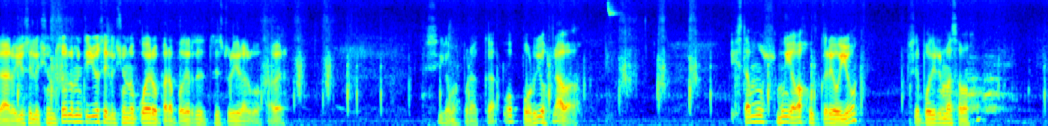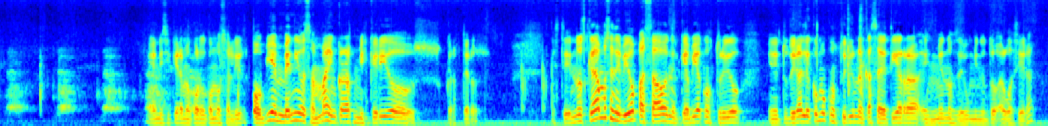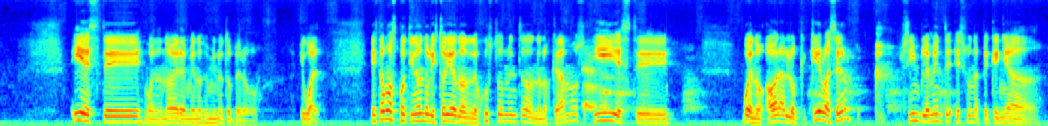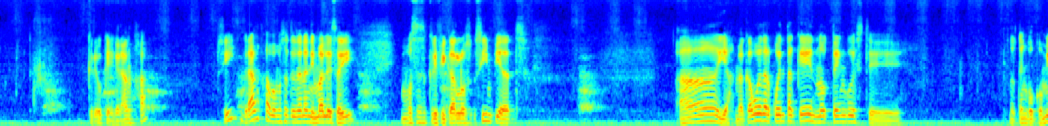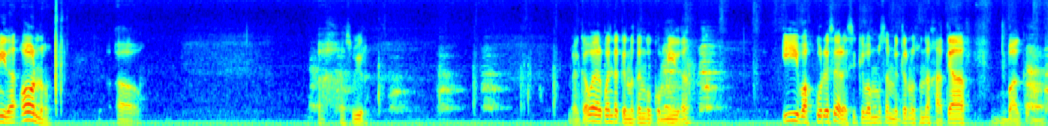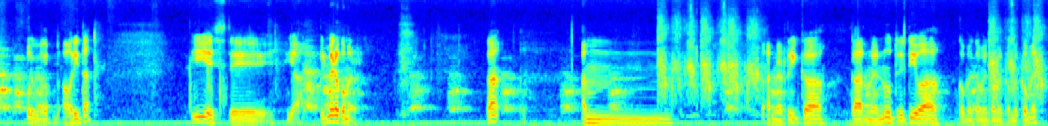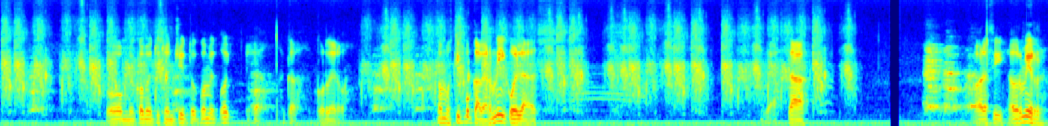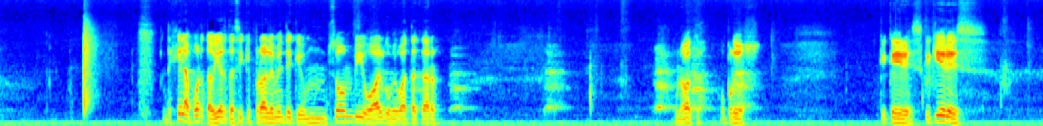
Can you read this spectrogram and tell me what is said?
Claro, yo selecciono, solamente yo selecciono cuero para poder des- destruir algo. A ver. Sigamos por acá. Oh, por Dios, lava. Estamos muy abajo, creo yo. ¿Se podría ir más abajo? Ya ni siquiera me acuerdo cómo salir. Oh, bienvenidos a Minecraft, mis queridos crafteros. Este, nos quedamos en el video pasado en el que había construido, en el tutorial de cómo construir una casa de tierra en menos de un minuto, algo así era. Y este, bueno, no era en menos de un minuto, pero igual. Estamos continuando la historia donde justamente donde nos quedamos y este, bueno, ahora lo que quiero hacer simplemente es una pequeña, creo que granja. Sí, granja, vamos a tener animales ahí. Vamos a sacrificarlos sin piedad. Ah, ya, me acabo de dar cuenta que no tengo este... No tengo comida. ¡Oh, no! Oh. A subir. Me acabo de dar cuenta que no tengo comida. Y va a oscurecer, así que vamos a meternos una jateada ahorita. Y este... Ya, primero comer. Ah. Carne rica, carne nutritiva. Come, come, come, come, come. Come, come tu chanchito, come. Uy, ya, acá, cordero. Somos tipo cavernícolas. Ya está. Ahora sí, a dormir. Dejé la puerta abierta, así que es probablemente que un zombie o algo me va a atacar. Una vaca, oh por Dios. ¿Qué quieres? ¿Qué quieres?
